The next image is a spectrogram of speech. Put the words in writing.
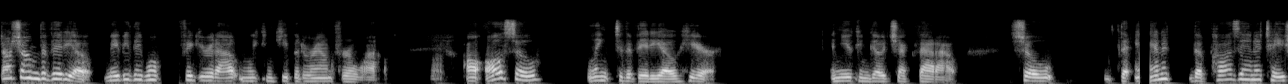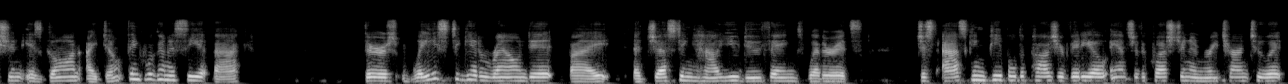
don't show them the video. Maybe they won't figure it out and we can keep it around for a while. I'll also link to the video here and you can go check that out. So the, the pause annotation is gone. I don't think we're going to see it back. There's ways to get around it by adjusting how you do things, whether it's just asking people to pause your video, answer the question, and return to it,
